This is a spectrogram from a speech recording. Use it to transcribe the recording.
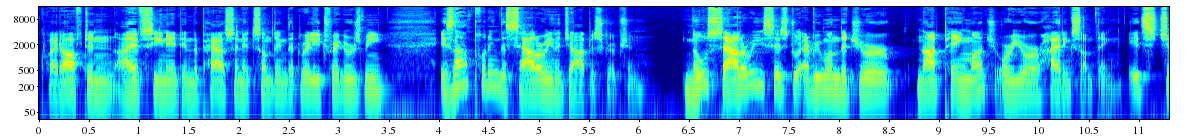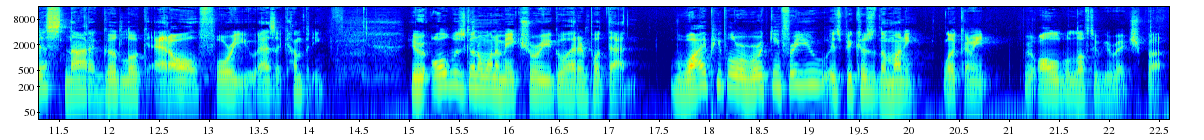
quite often. I have seen it in the past, and it's something that really triggers me. Is not putting the salary in the job description no salary says to everyone that you're not paying much or you're hiding something. It's just not a good look at all for you as a company. You're always going to want to make sure you go ahead and put that. Why people are working for you is because of the money. Look, I mean, we all would love to be rich, but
